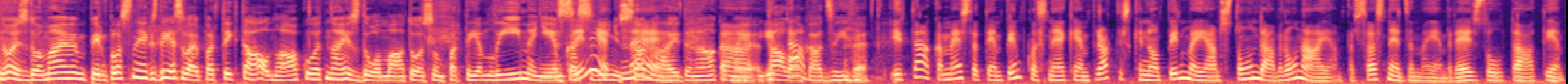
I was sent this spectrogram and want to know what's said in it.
Nu, es domāju, pirmklasnieks diez vai par tik tālu nākotnē aizdomātos un par tiem līmeņiem, kas Ziniet, viņu nē. sagaida nākamajā, tālākā tā, dzīvē. Ir tā, ka mēs ar tiem pirmklasniekiem praktiski burtiski no pirmajām stundām runājām par sasniedzamajiem rezultātiem,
